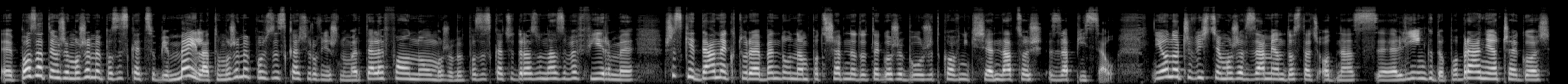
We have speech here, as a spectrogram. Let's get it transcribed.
E, poza tym, że możemy pozyskać sobie maila, to możemy pozyskać również numer telefonu, możemy pozyskać od razu nazwę firmy, wszystkie dane, które będą nam potrzebne do tego, żeby użytkownik się na coś zapisał. I on oczywiście może w zamian dostać od nas e, link do pobrania czegoś,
